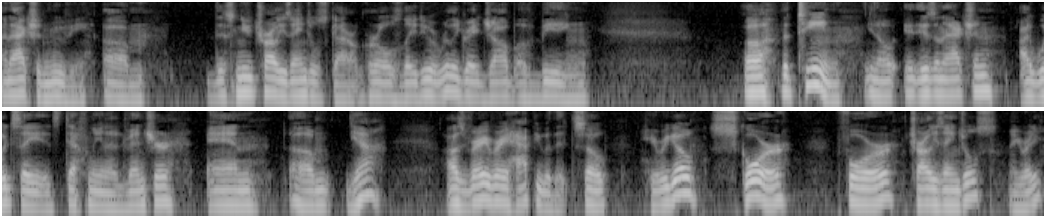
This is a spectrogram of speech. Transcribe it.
An action movie. Um, this new Charlie's Angels girls, they do a really great job of being uh, the team. You know, it is an action. I would say it's definitely an adventure, and um, yeah, I was very very happy with it. So here we go. Score for Charlie's Angels. Are you ready?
